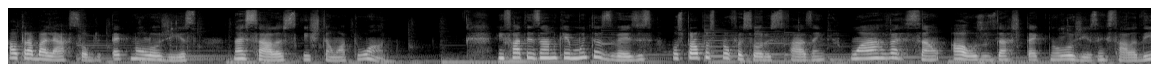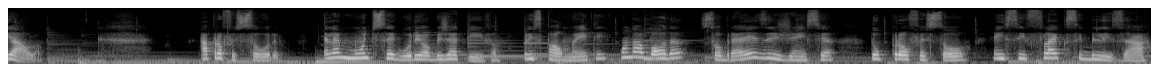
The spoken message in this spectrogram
ao trabalhar sobre tecnologias nas salas que estão atuando enfatizando que muitas vezes os próprios professores fazem uma aversão ao uso das tecnologias em sala de aula. A professora ela é muito segura e objetiva, principalmente quando aborda sobre a exigência do professor em se flexibilizar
